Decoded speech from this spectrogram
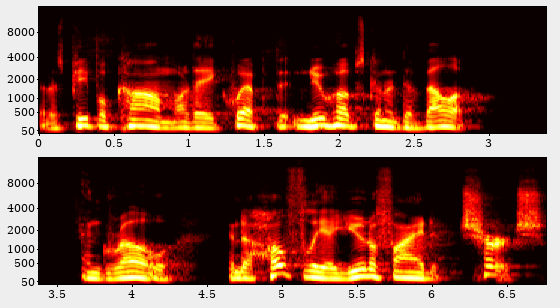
That as people come, are they equipped? That New Hope's going to develop and grow into hopefully a unified church,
